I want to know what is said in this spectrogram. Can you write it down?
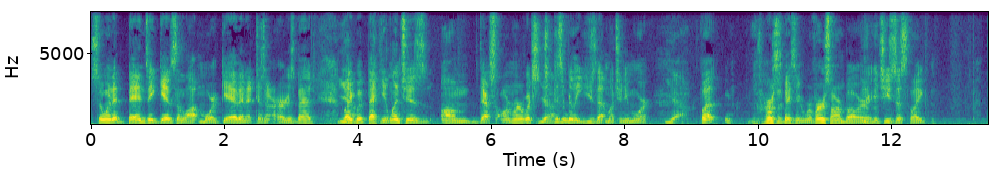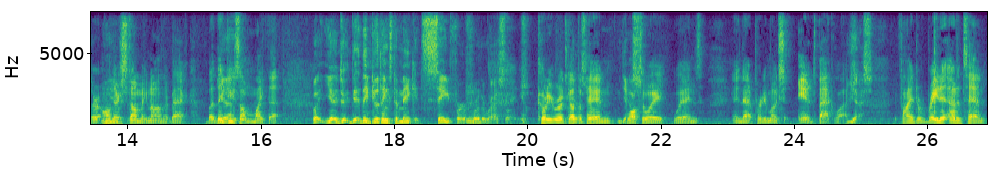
so when it bends, it gives a lot more give, and it doesn't hurt as bad. Yeah. Like with Becky Lynch's um Dis-arm-her, which she doesn't really use that much anymore. Yeah, But hers is basically a reverse arm bar, Mm-hmm. and she's just like they're on their stomach, not on their back. But they Yeah. do something like that. but yeah, they, do things to make it safer for the wrestlers. Cody Rhodes got Yes. the pin, Yes. walks away, wins, and that pretty much ends Backlash. Yes, If I had to rate it out of ten,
